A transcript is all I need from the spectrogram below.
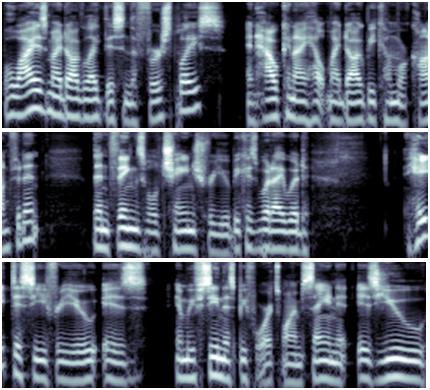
well why is my dog like this in the first place? And how can I help my dog become more confident? then things will change for you. Because what I would hate to see for you is and we've seen this before it's why I'm saying it is you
